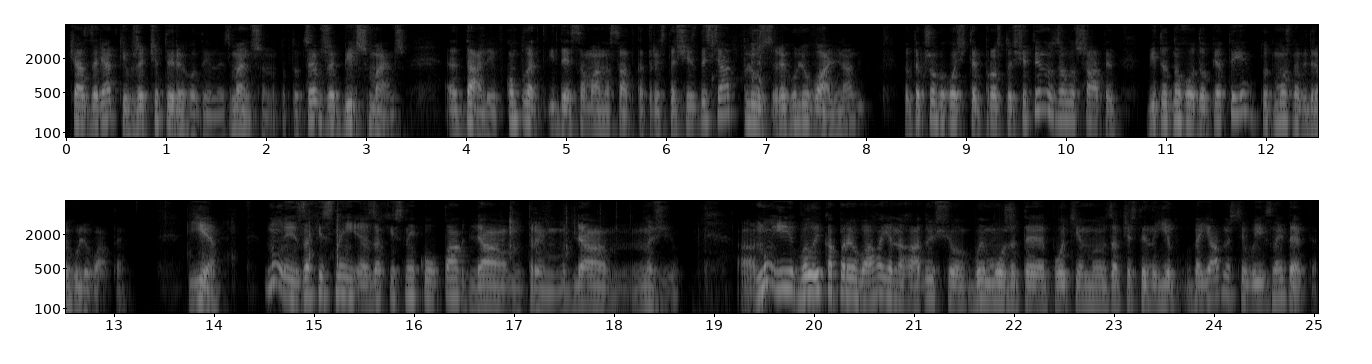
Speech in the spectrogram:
час зарядки вже 4 години, зменшено. Тобто це вже більш-менш. Далі в комплект іде сама насадка 360, плюс регулювальна. Тобто, якщо ви хочете просто щетину залишати від 1 до 5, тут можна відрегулювати. Є. Ну і захисний, захисний ковпак для, для ножів. А, Ну і велика перевага, я нагадую, що ви можете потім запчастини є в наявності, ви їх знайдете.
